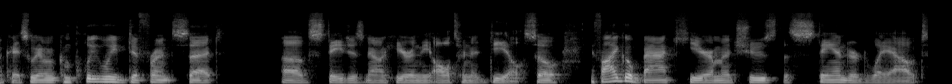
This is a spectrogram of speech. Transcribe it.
Okay, so we have a completely different set of stages now here in the alternate deal. So if I go back here, I'm going to choose the standard layout.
